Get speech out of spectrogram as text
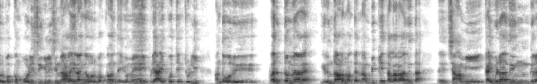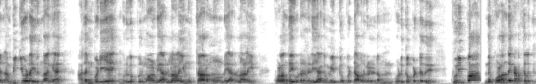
ஒரு பக்கம் போலீஸு கிலீஸுன்னு அலைகிறாங்க ஒரு பக்கம் தெய்வமே இப்படி ஆகிப்போச்சேன்னு சொல்லி அந்த ஒரு வருத்தம் வேற. இருந்தாலும் அந்த நம்பிக்கை தளராது த சாமி கைவிடாதுங்கிற நம்பிக்கையோடு இருந்தாங்க. அதன்படியே முருகப்பெருமானுடைய அருளாலையும் முத்தாரம்மனுடைய அருளாலையும் குழந்தை உடனடியாக மீட்கப்பட்டு அவர்களிடம் கொடுக்கப்பட்டது. குறிப்பாக இந்த குழந்தை கடத்தலுக்கு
